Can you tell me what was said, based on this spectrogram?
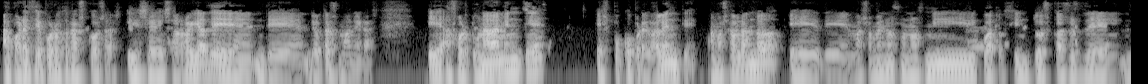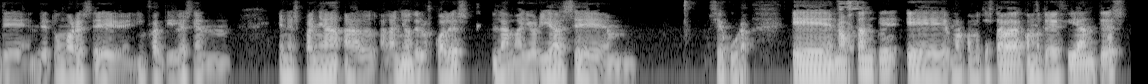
aparece por otras cosas y se desarrolla de, otras maneras. Eh, afortunadamente, es poco prevalente. Estamos hablando eh, de más o menos unos 1.400 casos de, tumores eh, infantiles en, España al, año, de los cuales la mayoría se, cura. Eh, no obstante, como, te estaba, como te decía antes,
